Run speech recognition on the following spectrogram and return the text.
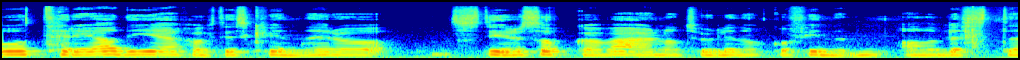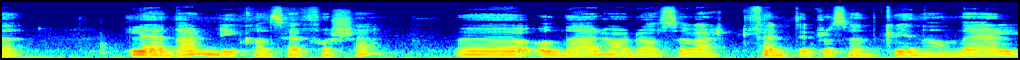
Og tre av de er faktisk kvinner. Og styrets oppgave er naturlig nok å finne den aller beste lederen de kan se for seg. Uh, og der har det altså vært 50% kvinneandel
